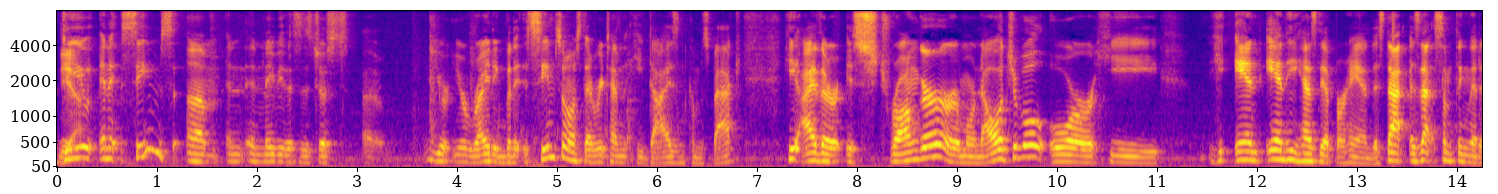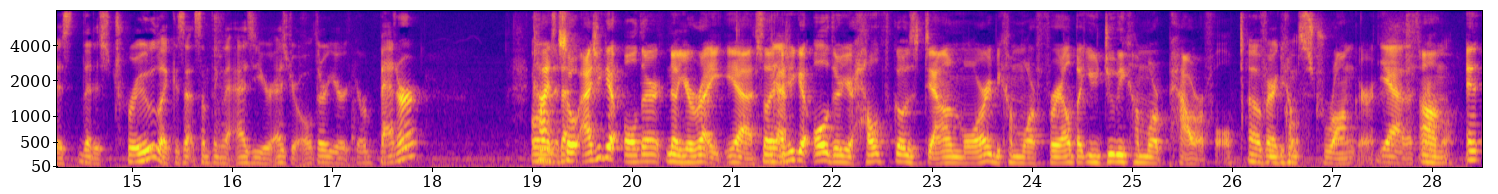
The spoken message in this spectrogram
Do yeah you? And it seems, um, and and maybe this is just uh, your your writing, but it seems almost every time that he dies and comes back, he either is stronger or more knowledgeable, or he. He, and and he has the upper hand. Is that is that something that is that is true? Like, is that something that as you're as you're older, you're you're better? Kind of. that- So as you get older, no, you're right. Yeah. So Yeah. as you get older, your health goes down more. You become more frail, but you do become more powerful. Oh, very you become cool. stronger. Yeah, that's um, cool. and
